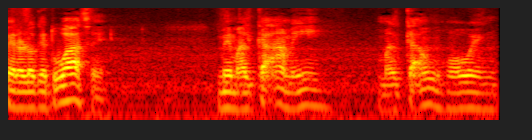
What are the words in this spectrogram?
pero lo que tú haces me marca a mí, marca a un joven,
